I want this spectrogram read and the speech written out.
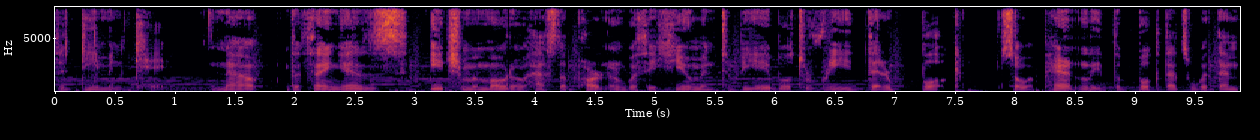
the Demon King. Now, the thing is, each Mamodo has to partner with a human to be able to read their book so apparently, the book that's with them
